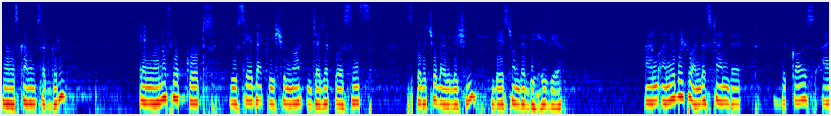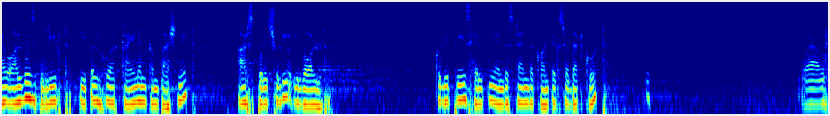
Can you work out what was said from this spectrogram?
Namaskaram, Sadhguru. In one of your quotes, you say that we should not judge a person's spiritual evolution based on their behavior. I am unable to understand that because I have always believed people who are kind and compassionate are spiritually evolved. Could you please help me understand the context of that quote? Well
